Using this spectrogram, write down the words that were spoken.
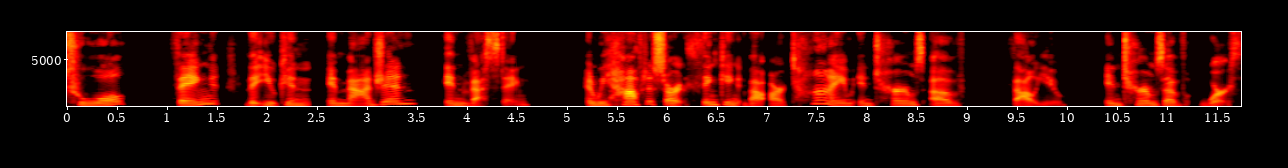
tool, thing that you can imagine investing. And we have to start thinking about our time in terms of value, in terms of worth.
